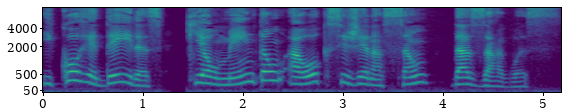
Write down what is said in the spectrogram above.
e corredeiras que aumentam a oxigenação das águas.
